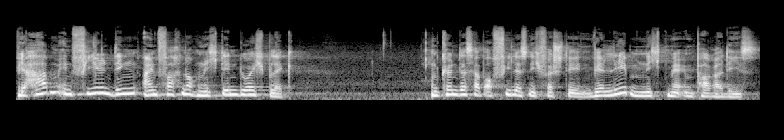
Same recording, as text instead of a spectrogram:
Wir haben in vielen Dingen einfach noch nicht den Durchblick und können deshalb auch vieles nicht verstehen. Wir leben nicht mehr im Paradies.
